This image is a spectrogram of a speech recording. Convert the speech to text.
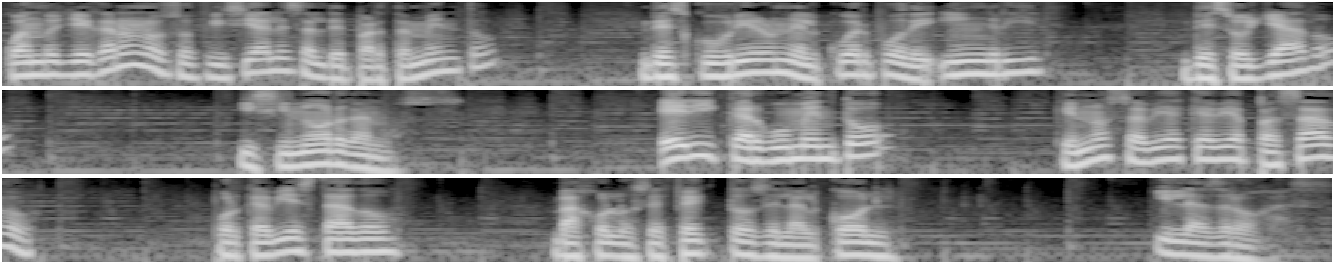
Cuando llegaron los oficiales al departamento, descubrieron el cuerpo de Ingrid desollado y sin órganos. Eric argumentó que no sabía qué había pasado porque había estado bajo los efectos del alcohol y las drogas.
